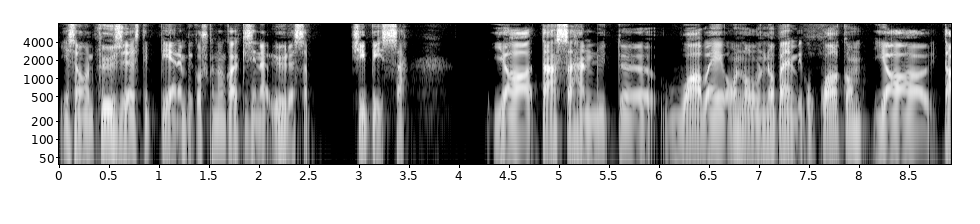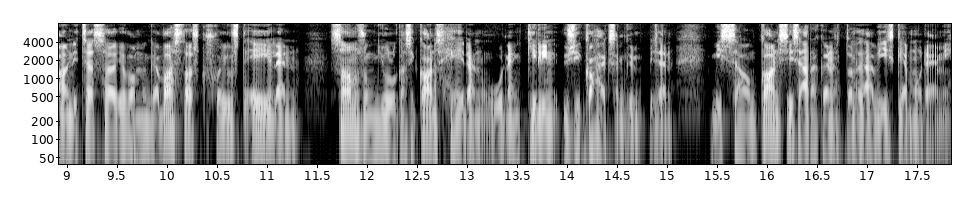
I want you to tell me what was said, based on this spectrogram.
ja se on fyysisesti pienempi, koska ne on kaikki siinä yhdessä chipissä. Ja tässähän nyt Huawei on ollut nopeampi kuin Qualcomm, ja tämä on itse asiassa jopa minkä vastaus, koska just eilen Samsung julkaisi kans heidän uuden Kirin 980, missä on kans sisäänrakennettuna tämä 5G-modeemi.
